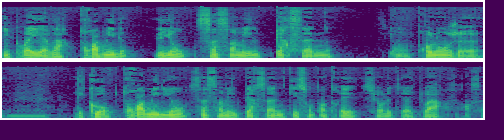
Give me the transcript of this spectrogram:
il pourrait y avoir 3 500 000 personnes, si on prolonge euh, les courbes, 3 500 000 personnes qui sont entrées sur le territoire français.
